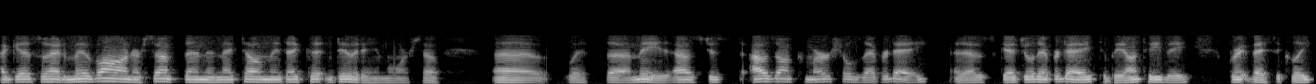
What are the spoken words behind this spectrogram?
I guess we had to move on or something, and they told me they couldn't do it anymore. So, uh, with uh, me, I was just I was on commercials every day, and I was scheduled every day to be on TV. Basically,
